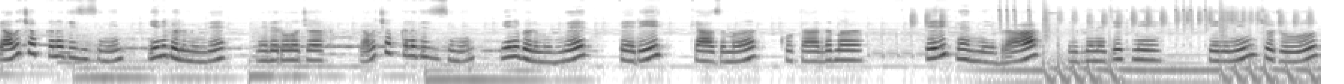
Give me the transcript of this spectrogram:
Yalı Çapkını dizisinin yeni bölümünde neler olacak? Yalı Çapkını dizisinin yeni bölümünde Ferit Kazım'ı kurtardı mı? Ferit'le Nebra evlenecek mi? Gelinin çocuğu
